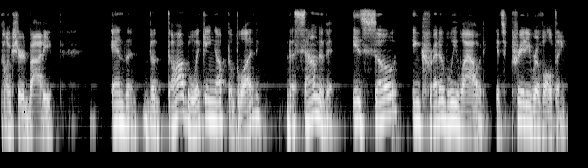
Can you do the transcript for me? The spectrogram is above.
punctured body. And the the dog licking up the blood, the sound of it is so incredibly loud. It's pretty revolting.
